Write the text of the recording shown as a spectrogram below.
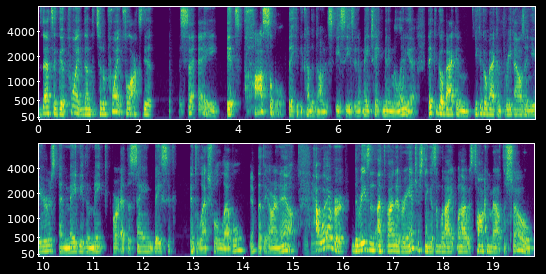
that's a good point. Then to the point Phlox did say, it's possible they could become the dominant species, and it may take many millennia. They could go back and you could go back in three thousand years, and maybe the Menk are at the same basic intellectual level Yeah. that they are now. Mhm. However, the reason I find it very interesting is that when I when I was talking about the show,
